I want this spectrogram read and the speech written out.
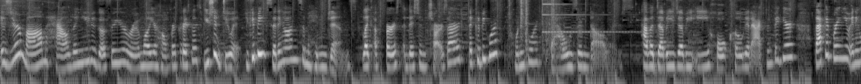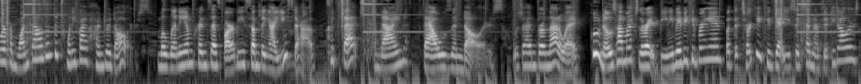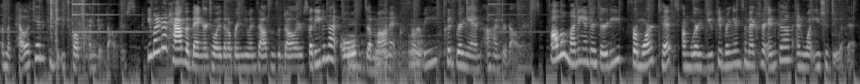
Is your mom hounding you to go through your room while you're home for Christmas? You should do it. You could be sitting on some hidden gems, like a first edition Charizard that could be worth $24,000 have a WWE Hulk Hogan action figure, that could bring you anywhere from $1,000 to $2,500. Millennium Princess Barbie, something I used to have, could fetch $9,000. Wish I hadn't thrown that away. Who knows how much the right Beanie Baby could bring in, but the turkey could get you $650 and the pelican could get you $1,200. You might not have a banger toy that'll bring you in thousands of dollars, but even that old demonic Furby could bring in $100. Follow Money Under 30 for more tips on where you could bring in some extra income and what you should do with it.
